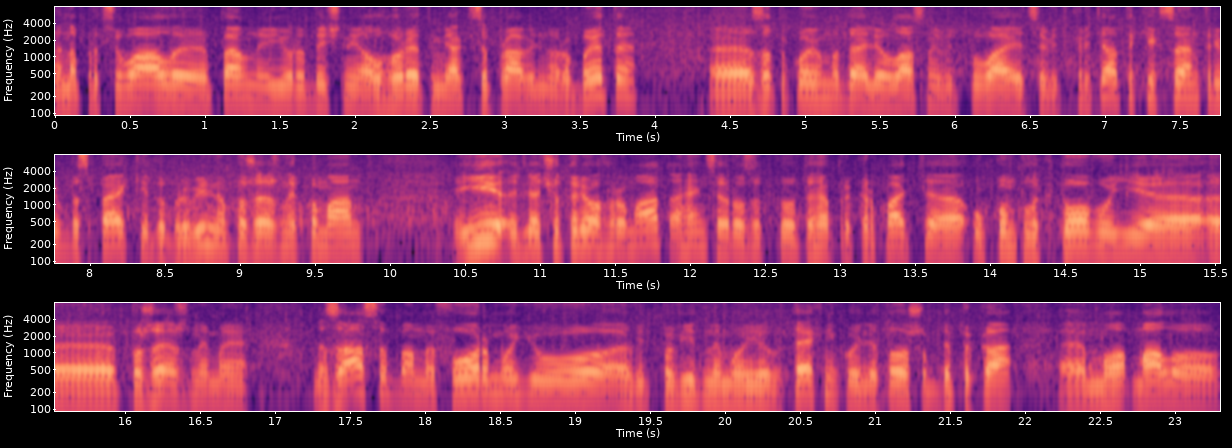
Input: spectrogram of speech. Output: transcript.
е, напрацювали певний юридичний алгоритм, як це правильно робити. Е, За такою моделлю власне відбувається відкриття таких центрів безпеки, добровільно-пожежних команд. І для чотирьох громад Агенція розвитку ОТГ Прикарпаття укомплектовує е, пожежними засобами, формою, відповідною технікою для того, щоб ДПК е, мало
